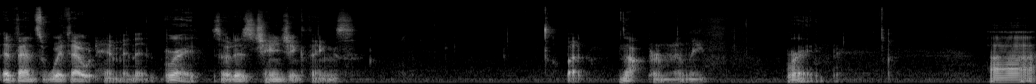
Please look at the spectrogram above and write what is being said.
events without him in it. Right. So it is changing things, but not permanently. Right. Uh.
